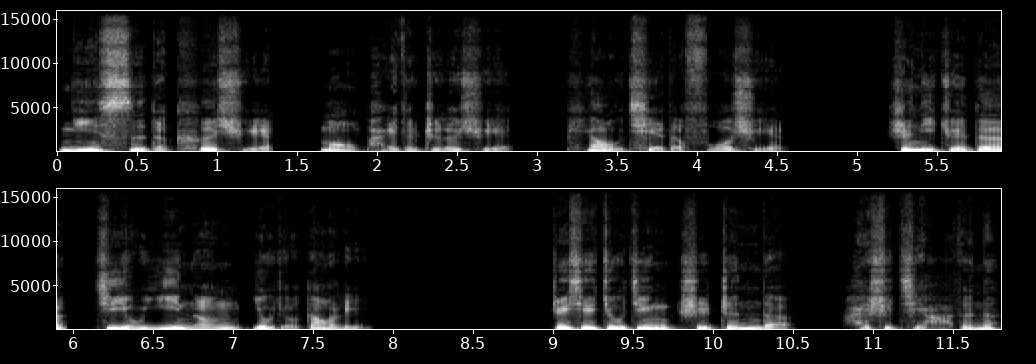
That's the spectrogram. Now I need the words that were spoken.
疑似的科学、冒牌的哲学、剽窃的佛学。使你觉得既有异能又有道理，这些究竟是真的还是假的呢？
